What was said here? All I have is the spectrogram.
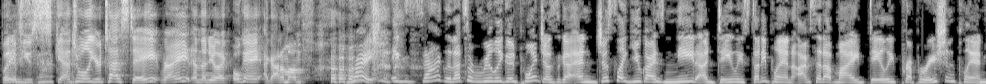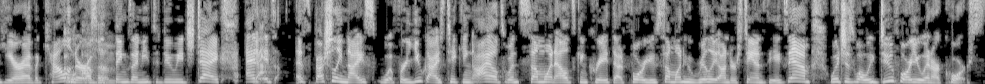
But if you schedule your test date, right? And then you're like, okay, I got a month. right. Exactly. That's a really good point, Jessica. And just like you guys need a daily study plan, I've set up my daily preparation plan here. I have a calendar of the things I need to do each day. And Yeah. it's especially nice for you guys taking IELTS when someone else can create that for you, someone who really understands the exam, which is what we do for you in our course.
